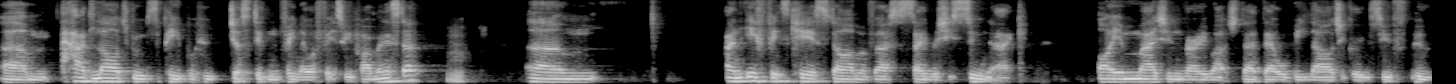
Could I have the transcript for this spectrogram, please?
um, had large groups of people who just didn't think they were fit to be prime minister. Mm. Um, and if it's Keir Starmer versus say Rishi Sunak, I imagine very much that there will be larger groups who who,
